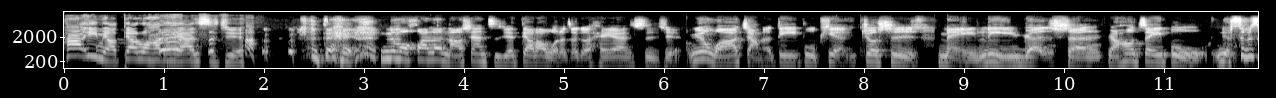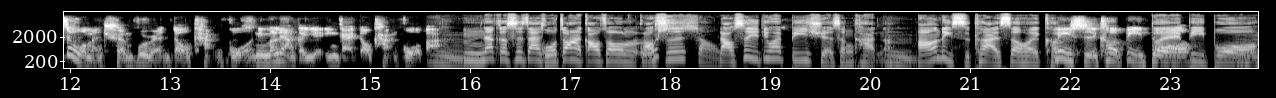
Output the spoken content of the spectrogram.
他一秒掉入他的黑暗世界。对，那么欢乐，然后现在直接掉到我的这个黑暗世界。因为我要讲的第一部片就是《美丽人生》，然后这一部是不是我们全部人都看过？你们两个也应该都看过吧？嗯，那个是在国中还高中，老师老师一定会逼学生看呢。嗯，好像历史课还是社会课？历史课必播，对，必播。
